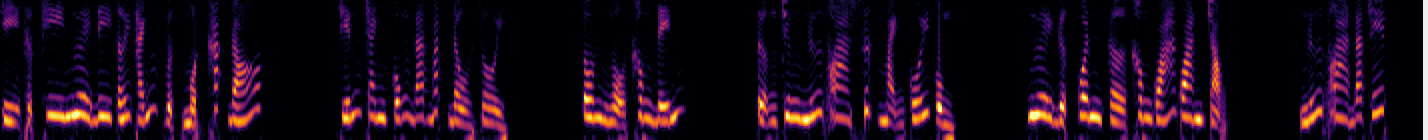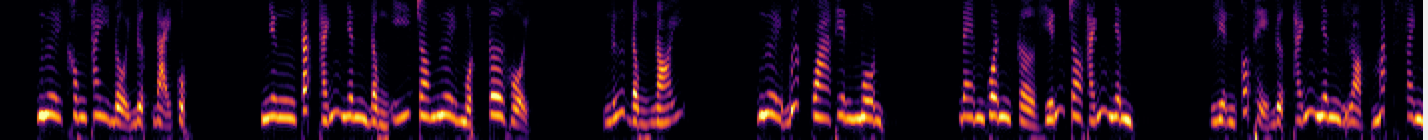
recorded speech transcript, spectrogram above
kỳ thực khi ngươi đi tới thánh vực một khắc đó, chiến tranh cũng đã bắt đầu rồi, tôn ngộ không đến, tượng trưng nữ hoa sức mạnh cuối cùng, ngươi được quân cờ không quá quan trọng, nữ hoa đã chết, ngươi không thay đổi được đại cục, nhưng các thánh nhân đồng ý cho ngươi một cơ hội. Nữ đồng nói, ngươi bước qua thiên môn, đem quân cờ hiến cho thánh nhân, liền có thể được thánh nhân lọt mắt xanh.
